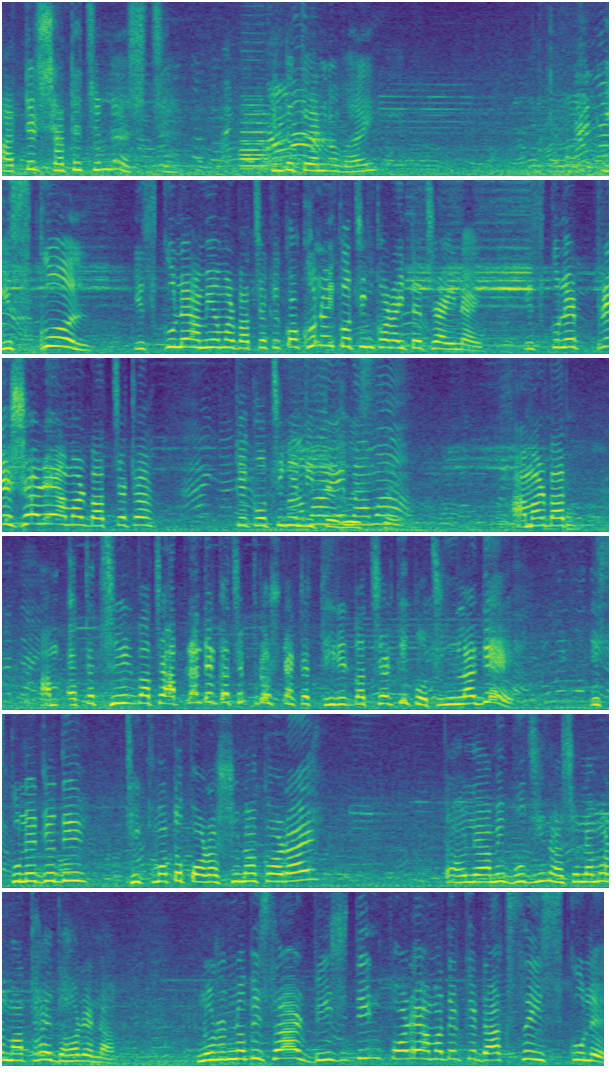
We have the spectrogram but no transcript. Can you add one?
হাতের সাথে চলে আসছে। কিন্তু কেন ভাই? স্কুল স্কুলে আমি আমার বাচ্চাকে কখনোই কোচিং করাইতে চাই নাই। স্কুলের প্রেশারে আমার বাচ্চাটাকে কোচিংয়ে দিতে হয়েছে। আমার বা একটা থ্রির বাচ্চা আপনাদের কাছে প্রশ্ন একটা থ্রির বাচ্চার কি কোচিং লাগে? স্কুলে যদি ঠিকমতো পড়াশোনা করায় তাহলে আমি বুঝি না আসলে আমার মাথায় ধরে না। নুরুন্নবী স্যার বিশ দিন পরে আমাদেরকে ডাকছে স্কুলে।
